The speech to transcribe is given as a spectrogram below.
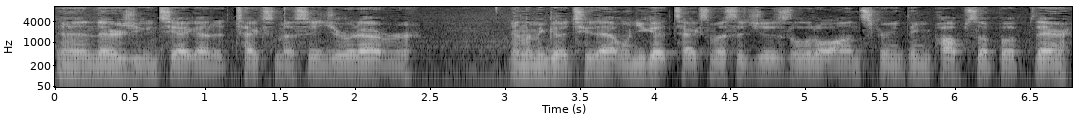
And there, as you can see, I got a text message or whatever. And let me go to that. When you get text messages, a little on-screen thing pops up up there.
